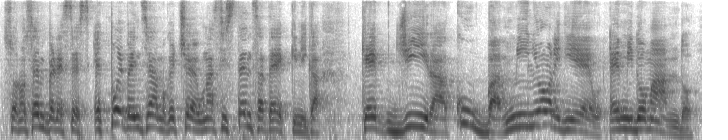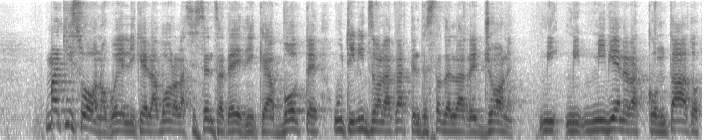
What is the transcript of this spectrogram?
sono sempre le stesse e poi pensiamo che c'è un'assistenza tecnica che gira, cuba milioni di euro e mi domando ma chi sono quelli che lavorano all'assistenza tecnica e a volte utilizzano la carta intestata della regione? Mi, mi, mi viene raccontato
